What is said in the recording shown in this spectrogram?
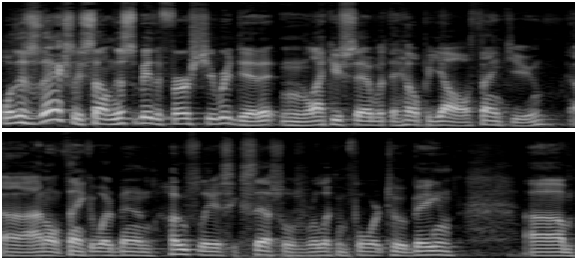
Well, this is actually something, this will be the first year we did it, and like you said, with the help of y'all, thank you. Uh, I don't think it would have been, hopefully, as successful as we're looking forward to it being. Um,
